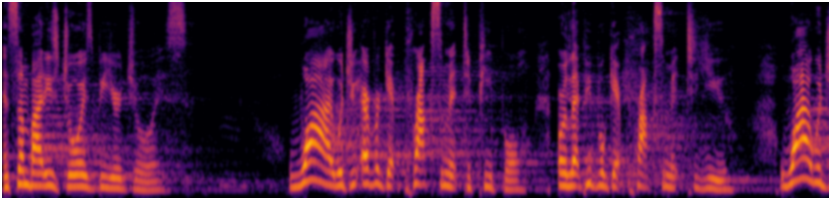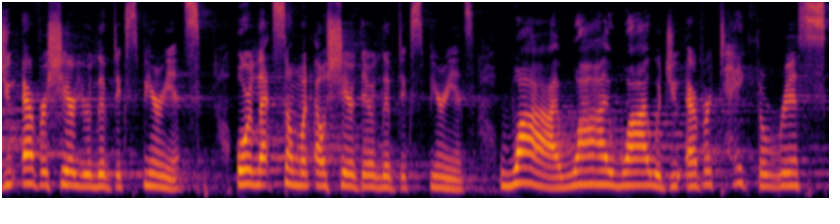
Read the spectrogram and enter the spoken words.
and somebody's joys be your joys? Why would you ever get proximate to people or let people get proximate to you? Why would you ever share your lived experience or let someone else share their lived experience? Why, why, why would you ever take the risk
